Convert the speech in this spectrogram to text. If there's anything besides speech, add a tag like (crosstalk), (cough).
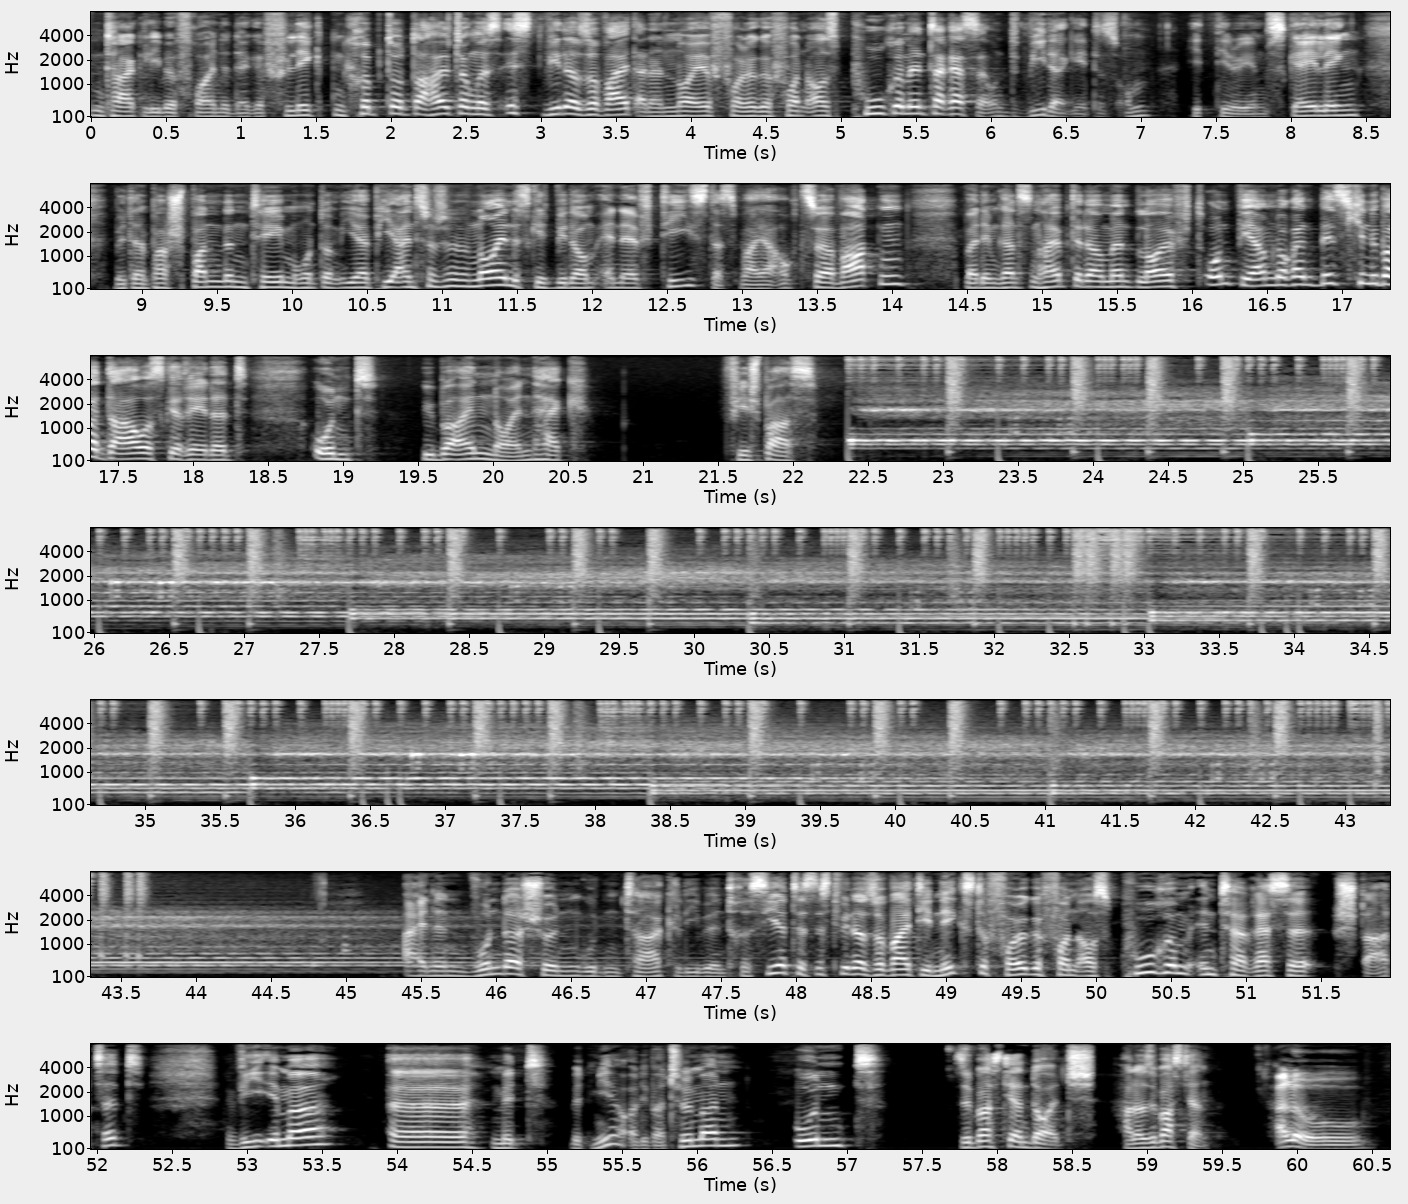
Guten Tag, liebe Freunde der gepflegten Kryptounterhaltung. Es ist wieder soweit eine neue Folge von Aus purem Interesse. Und wieder geht es um Ethereum Scaling mit ein paar spannenden Themen rund um EIP 159. Es geht wieder um NFTs. Das war ja auch zu erwarten bei dem ganzen Hype, der da im Moment läuft. Und wir haben noch ein bisschen über DAOs geredet und über einen neuen Hack. Viel Spaß. Wunderschönen guten Tag, liebe Interessierte. Es ist wieder soweit. Die nächste Folge von Aus purem Interesse startet. Wie immer äh, mit, mit mir, Oliver Tüllmann und Sebastian Deutsch. Hallo Sebastian. Hallo.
